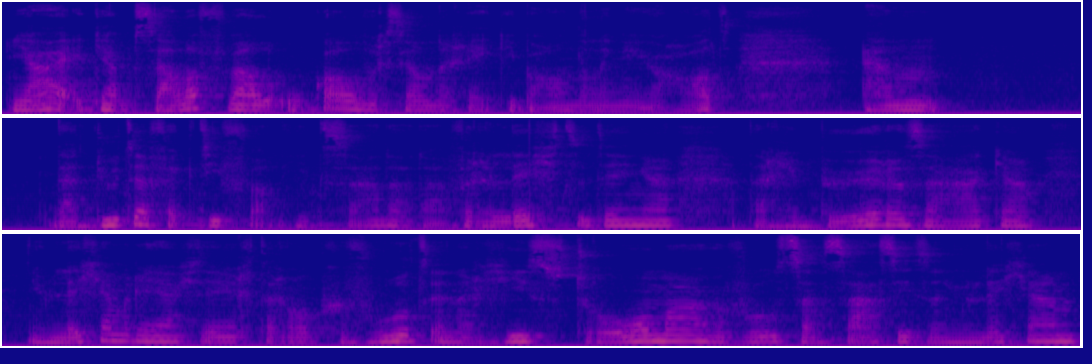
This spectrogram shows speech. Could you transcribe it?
ja, ik heb zelf wel ook al verschillende Reiki-behandelingen gehad. En dat doet effectief wel iets. Dat, verlicht dingen, daar gebeuren zaken. Je lichaam reageert daarop. Je voelt energie stromen, je voelt sensaties in je lichaam.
